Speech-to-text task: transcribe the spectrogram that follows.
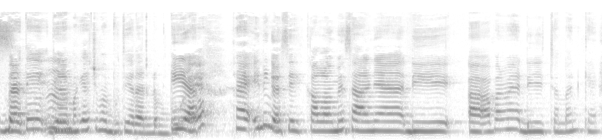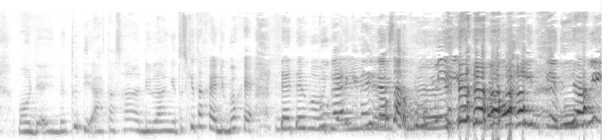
Berarti dilema kita cuma butiran debu iya ya. kayak ini gak sih? Kalau misalnya di uh, apa namanya dicontohin kayak mau di Ayunda tuh di atas sana di langit. Terus kita kayak di bawah kayak dada mau Bukan kita di dasar bumi, bawah inti Iya, bumi.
